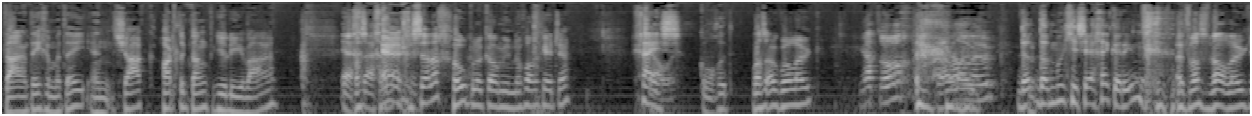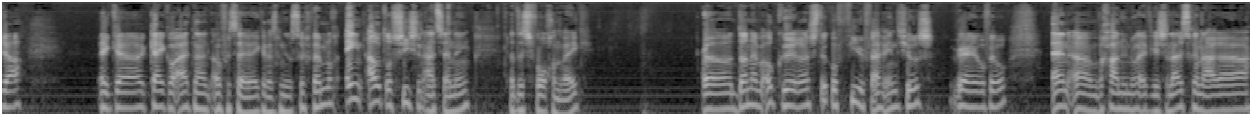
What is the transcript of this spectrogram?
Daarentegen Matthé en Sjaak, hartelijk dank dat jullie hier waren. Ja, was graag gedaan. erg gezellig. Hopelijk komen jullie nog wel een keertje. Gijs, Ja, kom goed. was ook wel leuk. Ja, toch? Wel leuk. Dat, dat moet je zeggen, Karim. Het was wel leuk, ja. Ik eh, kijk al uit naar over twee weken, dat is nieuws terug. We hebben nog één out of season uitzending. Dat is volgende week. Eh, dan hebben we ook weer een stuk of vier, vijf interviews. Weer heel veel. En eh, we gaan nu nog even luisteren naar... eh,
